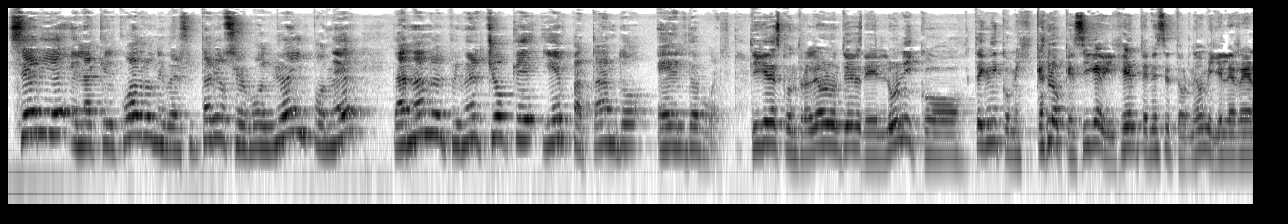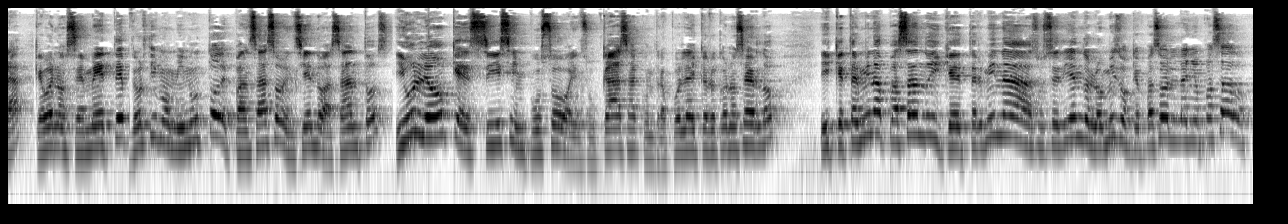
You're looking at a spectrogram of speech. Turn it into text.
serie en la que el cuadro universitario se volvió a imponer, ganando el primer choque y empatando el de vuelta. Tigres contra León, un Tigres del único técnico mexicano que sigue vigente en este torneo, Miguel Herrera, que bueno, se mete de último minuto de panzazo venciendo a Santos. Y un León que sí se impuso en su casa contra Puebla, hay que reconocerlo. Y que termina pasando y que termina sucediendo lo mismo que pasó el año pasado.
